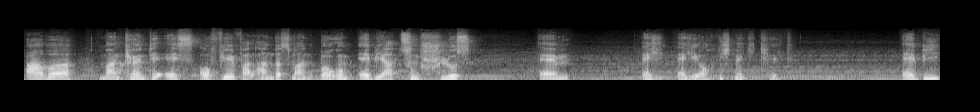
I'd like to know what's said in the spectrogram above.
Aber man könnte es auf jeden Fall anders machen. Warum Abby hat zum Schluss ähm, Ellie, auch nicht mehr gekillt? Abby,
